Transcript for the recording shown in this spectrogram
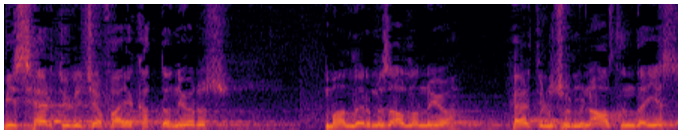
Biz her türlü cefaya katlanıyoruz. Mallarımız alınıyor. Her türlü zulmün altındayız.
